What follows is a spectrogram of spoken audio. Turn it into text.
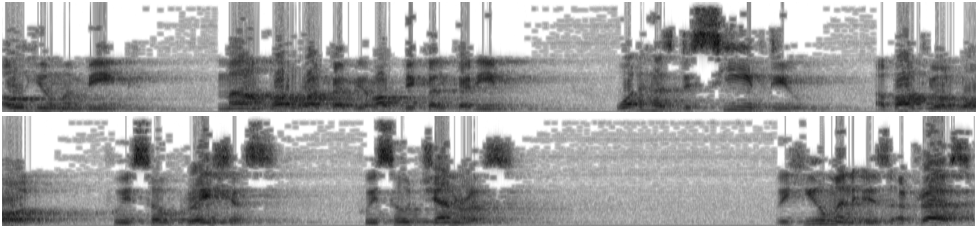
O human being, ma gharraka bi rabbikal kareem, what has deceived you about your Lord who is so gracious, who is so generous? The human is addressed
